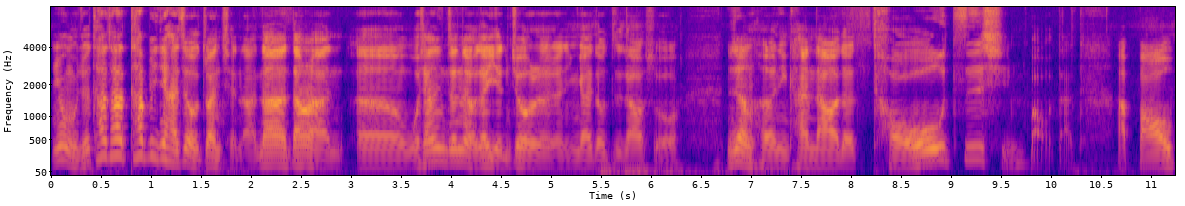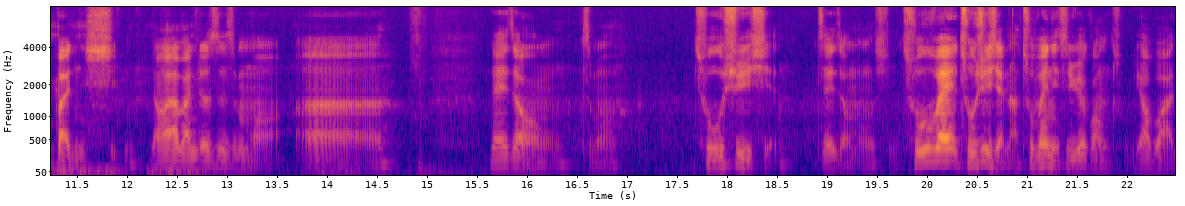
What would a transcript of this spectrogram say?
因为我觉得他他他毕竟还是有赚钱的。那当然，呃，我相信真的有在研究的人应该都知道，说任何你看到的投资型保单啊，保本型，然后要不然就是什么呃那种什么储蓄险，这种东西，除非储蓄险啊，除非你是月光族，要不然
